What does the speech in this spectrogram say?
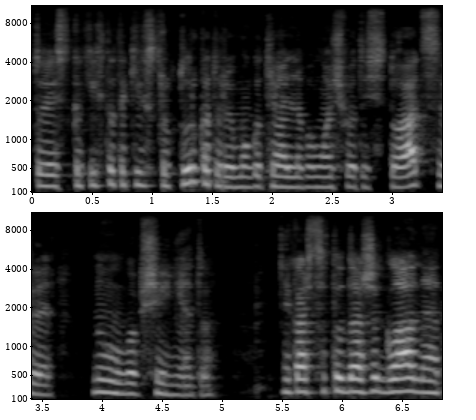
то есть каких-то таких структур, которые могут реально помочь в этой ситуации, ну, вообще нету. Мне кажется, тут даже главное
